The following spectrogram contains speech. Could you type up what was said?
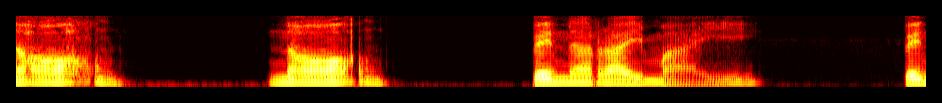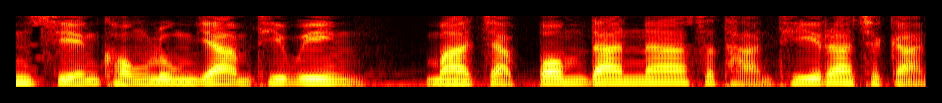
น้อง น้อง เป็นอะไรไหม เป็นเสียงของลุงยามที่วิ่งมาจากป้อมด้านหน้าสถานที่ราชการ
